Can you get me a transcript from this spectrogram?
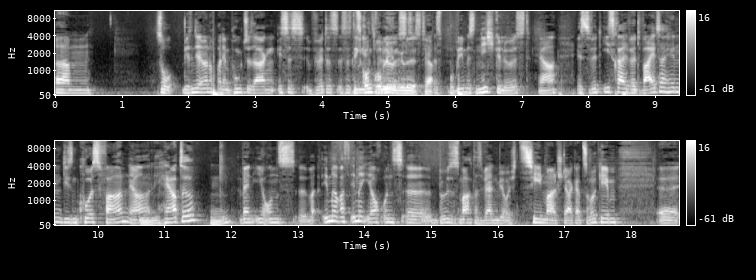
Ähm, so, wir sind ja immer noch bei dem Punkt zu sagen, ist es, wird es, ist das Ding jetzt Grundproblem gelöst? gelöst, ja. Das Problem ist nicht gelöst, ja. Es wird, Israel wird weiterhin diesen Kurs fahren, ja. Mhm. Härte, wenn ihr uns, äh, immer, was immer ihr auch uns äh, Böses macht, das werden wir euch zehnmal stärker zurückgeben. Äh,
